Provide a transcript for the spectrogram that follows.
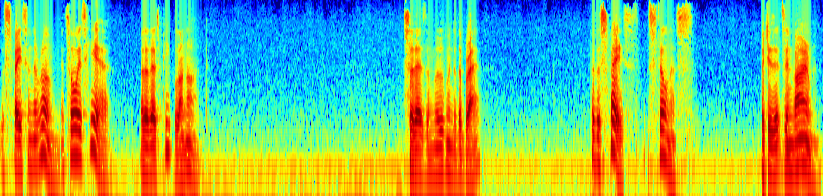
the space in the room, it's always here, whether there's people or not. So there's the movement of the breath, but the space, the stillness, which is its environment.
